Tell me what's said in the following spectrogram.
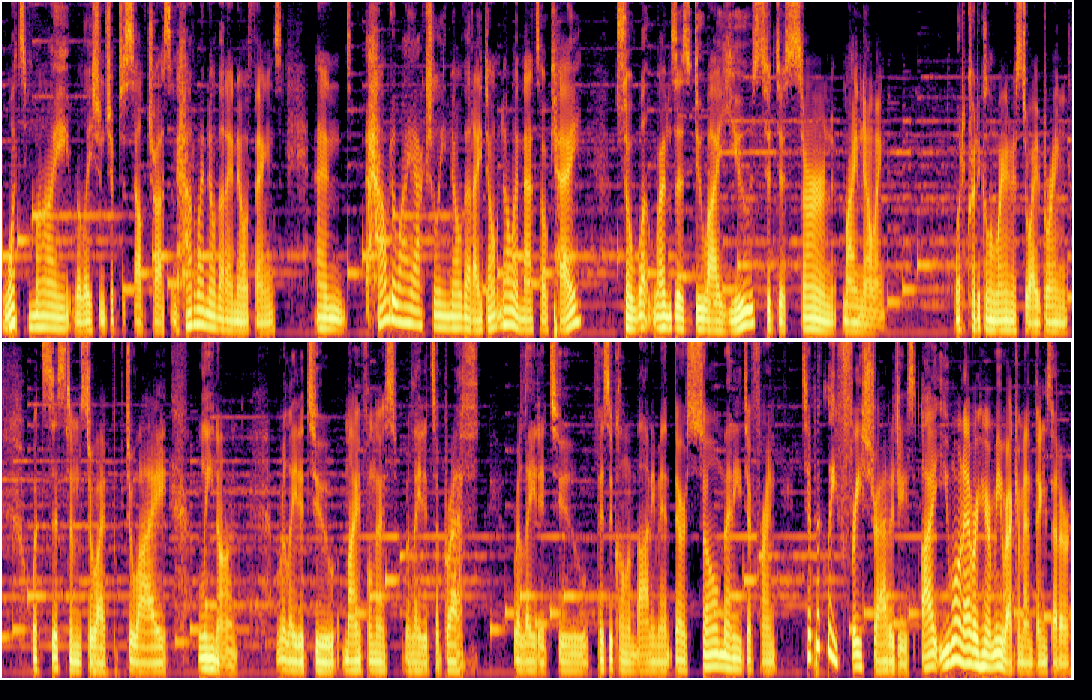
what's my relationship to self trust? And how do I know that I know things? And how do I actually know that I don't know and that's okay? So, what lenses do I use to discern my knowing? What critical awareness do I bring? What systems do I do I lean on related to mindfulness, related to breath, related to physical embodiment? There are so many different typically free strategies. I you won't ever hear me recommend things that are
